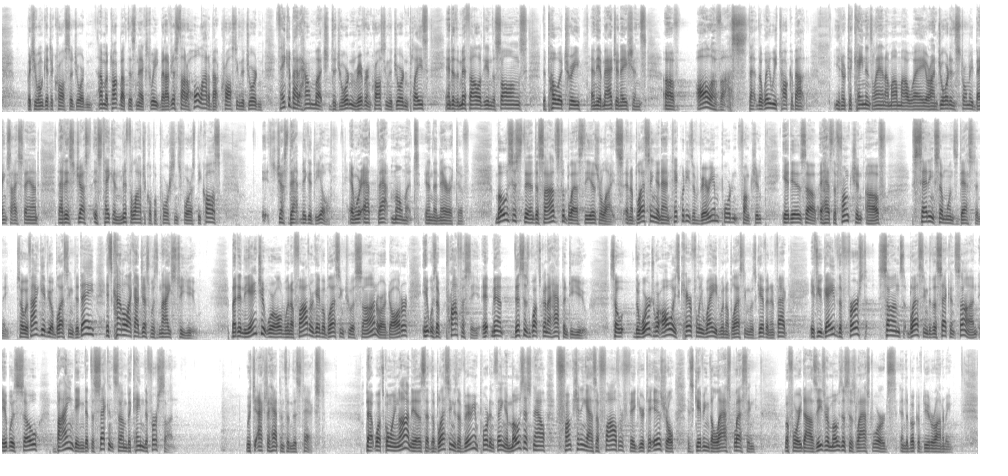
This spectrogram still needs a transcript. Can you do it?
but you won't get to cross the Jordan. I'm going to talk about this next week, but I've just thought a whole lot about crossing the Jordan. Think about how much the Jordan River and crossing the Jordan plays into the mythology and the songs, the poetry, and the imaginations of all of us. That the way we talk about, you know, to Canaan's land I'm on my way, or on Jordan's stormy banks I stand, that is just, it's taken mythological proportions for us because it's just that big a deal. And we're at that moment in the narrative. Moses then decides to bless the Israelites. And a blessing in antiquity is a very important function. It, is, uh, it has the function of setting someone's destiny. So if I give you a blessing today, it's kind of like I just was nice to you. But in the ancient world, when a father gave a blessing to a son or a daughter, it was a prophecy. It meant this is what's going to happen to you. So the words were always carefully weighed when a blessing was given. In fact, if you gave the first son's blessing to the second son, it was so binding that the second son became the first son, which actually happens in this text. That what's going on is that the blessing is a very important thing, and Moses, now functioning as a father figure to Israel, is giving the last blessing before he dies. These are Moses' last words in the book of Deuteronomy.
